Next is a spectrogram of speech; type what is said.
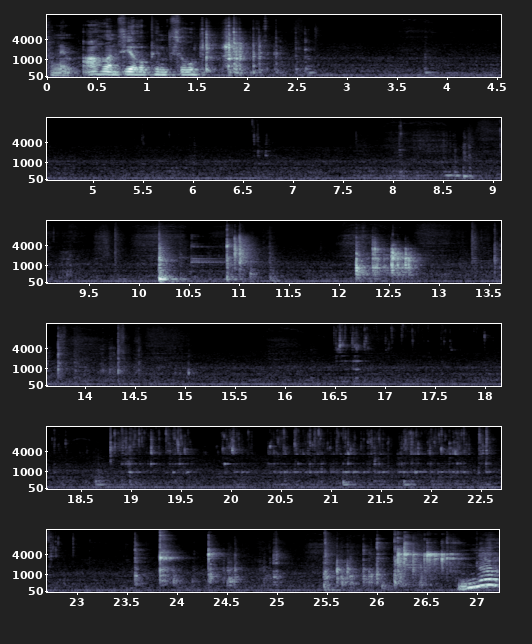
von dem Ahornsirup hinzu. Na,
